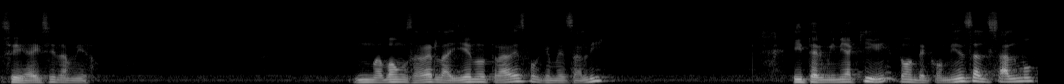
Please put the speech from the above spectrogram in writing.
Sí, ahí sí la miro. Vamos a verla lleno otra vez porque me salí. Y terminé aquí, ¿eh? donde comienza el Salmo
